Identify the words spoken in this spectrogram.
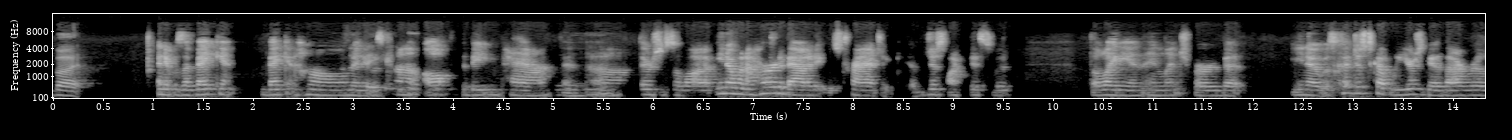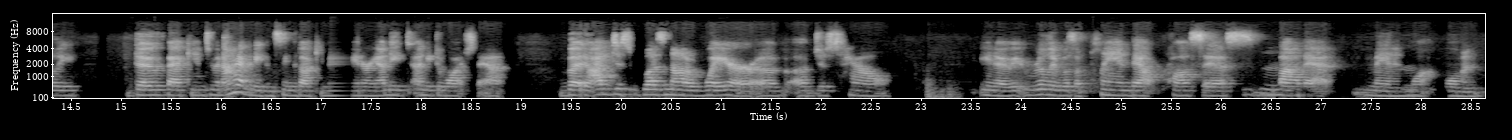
but And it was a vacant, vacant home and it was kind of off the beaten path. And, Mhm. uh, there's just a lot of, you know, when I heard about it, it was tragic, just like this with the lady in, in Lynchburg. But, you know, it was just a couple of years ago that I really dove back into, and I haven't even seen the documentary. I need, I need to watch that. But I just was not aware of, of just how, you know, it really was a planned out process Mhm. by that man and woman.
